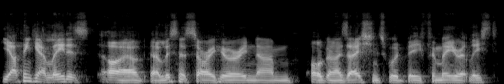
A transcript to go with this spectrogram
Yeah, I think our leaders, our, our listeners, sorry, who are in um, organisations would be familiar, at least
